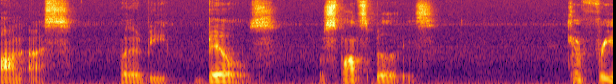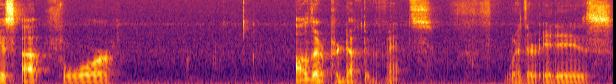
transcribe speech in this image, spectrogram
on us, whether it be bills, responsibilities, can free us up for other productive events, whether it is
